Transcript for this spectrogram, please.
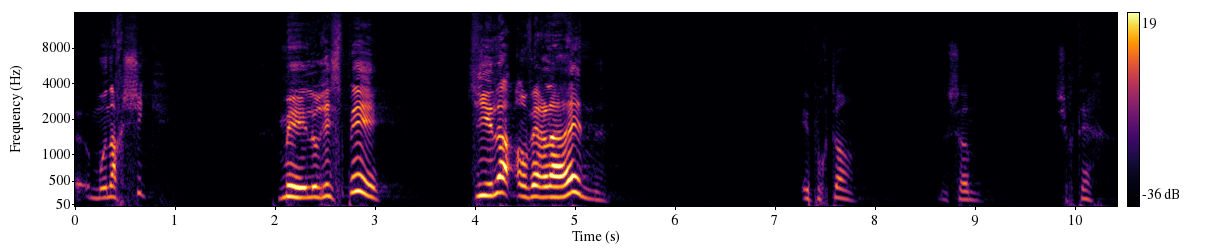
euh, monarchique. Mais le respect qui est là envers la reine. Et pourtant, nous sommes sur terre.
